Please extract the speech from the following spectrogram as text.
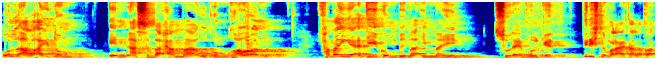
উল আর আইতুম ইন আসবাহা মা উকুম গৌরন ফামাইয়াতিকুম বিমা ইম্মাইন, সুরে মুলকের তিরিশ নম্বর আয়াত আল্লাপাক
